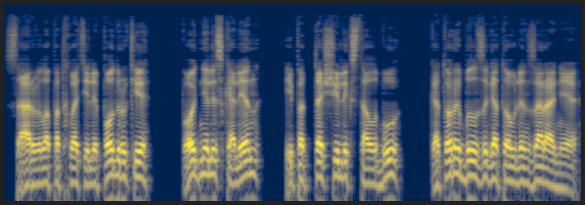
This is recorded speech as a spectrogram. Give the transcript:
Сарвела подхватили под руки, подняли с колен и подтащили к столбу, который был заготовлен заранее.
